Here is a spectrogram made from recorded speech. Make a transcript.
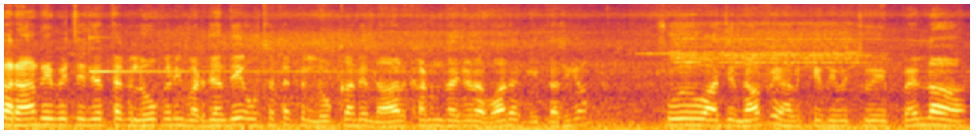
ਘਰਾਂ ਦੇ ਵਿੱਚ ਜਦ ਤੱਕ ਲੋਕ ਨਹੀਂ ਵੜ ਜਾਂਦੇ, ਉੱਥੇ ਤੱਕ ਲੋਕਾਂ ਦੇ ਨਾਲ ਖੜਨ ਦਾ ਜਿਹੜਾ ਵਾਅਦਾ ਕੀਤਾ ਸੀਗਾ। ਸੋ ਅੱਜ ਨਾਭੇ ਹਲਕੇ ਦੇ ਵਿੱਚੋਂ ਇਹ ਪਹਿਲਾ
